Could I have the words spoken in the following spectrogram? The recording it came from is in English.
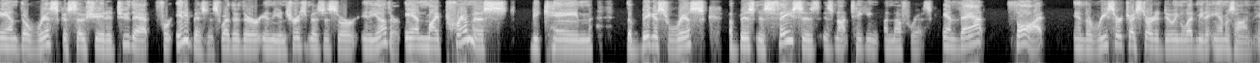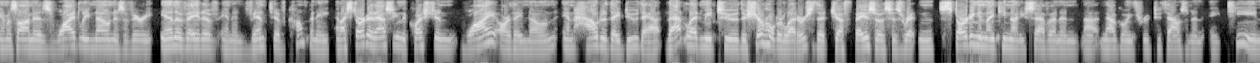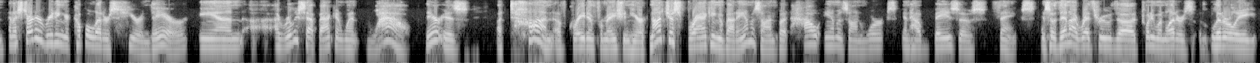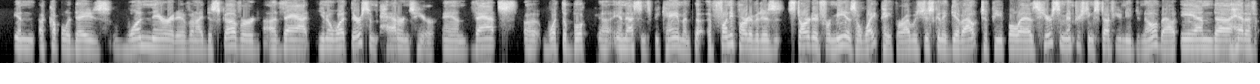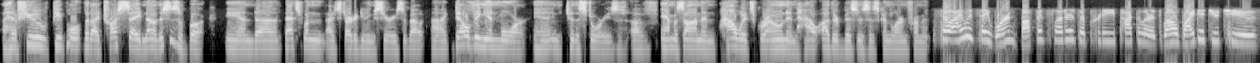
and the risk associated to that for any business, whether they're in the insurance business or any other. And my premise became the biggest risk a business faces is not taking enough risk. And that thought and the research I started doing led me to Amazon. Amazon is widely known as a very innovative and inventive company. And I started asking the question, why are they known and how do they do that? That led me to the shareholder letters that Jeff Bezos has written starting in 1997 and uh, now going through 2018. And I started reading a couple letters here and there. And I really sat back and went, wow, there is a ton of great information here, not just bragging about Amazon, but how Amazon works and how Bezos thinks. And so then I read through the 21 letters literally in a couple of days one narrative and i discovered uh, that you know what there's some patterns here and that's uh, what the book uh, in essence became and the funny part of it is it started for me as a white paper i was just going to give out to people as here's some interesting stuff you need to know about and uh, had, a, had a few people that i trust say no this is a book and uh, that's when I started getting serious about uh, delving in more into the stories of Amazon and how it's grown and how other businesses can learn from it. So I would say Warren Buffett's letters are pretty popular as well. Why did you choose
